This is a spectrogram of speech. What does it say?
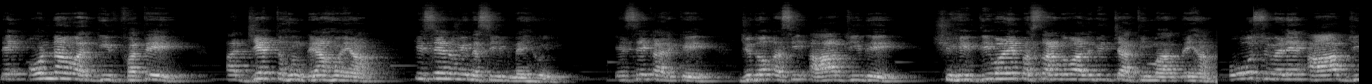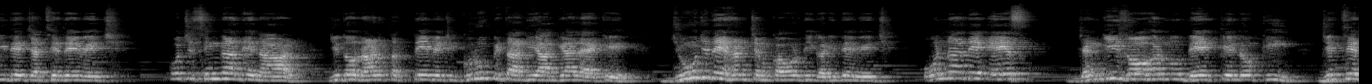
ਤੇ ਉਹਨਾਂ ਵਰਗੀ ਫਤਿਹ ਅਜਿੱਤ ਹੁੰਦਿਆਂ ਹੋਇਆਂ ਕਿਸੇ ਨੂੰ ਵੀ ਨਸੀਬ ਨਹੀਂ ਹੋਈ। ਇਸੇ ਕਰਕੇ ਜਦੋਂ ਅਸੀਂ ਆਪ ਜੀ ਦੇ ਸ਼ਹੀਦੀ ਵਾਲੇ ਪ੍ਰਸੰਗ ਵੱਲ ਵੀ ਝਾਤੀ ਮਾਰਦੇ ਹਾਂ, ਉਸ ਵੇਲੇ ਆਪ ਜੀ ਦੇ ਜਥੇ ਦੇ ਵਿੱਚ ਕੁਝ ਸਿੰਘਾਂ ਦੇ ਨਾਲ ਜਦੋਂ ਰਣ ਤੱਤੇ ਵਿੱਚ ਗੁਰੂ ਪਿਤਾ ਦੀ ਆਗਿਆ ਲੈ ਕੇ ਜੂਝਦੇ ਹਨ ਚਮਕੌਰ ਦੀ ਗੜੀ ਦੇ ਵਿੱਚ, ਉਹਨਾਂ ਦੇ ਇਸ ਜੰਗੀ ਜ਼ੋਹਰ ਨੂੰ ਦੇਖ ਕੇ ਲੋਕੀ ਜਿੱਥੇ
